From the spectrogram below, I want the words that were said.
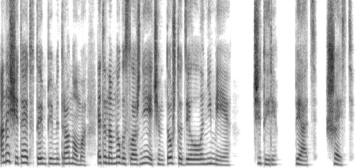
Она считает в темпе метронома. Это намного сложнее, чем то, что делала Немея. Четыре, пять, шесть.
